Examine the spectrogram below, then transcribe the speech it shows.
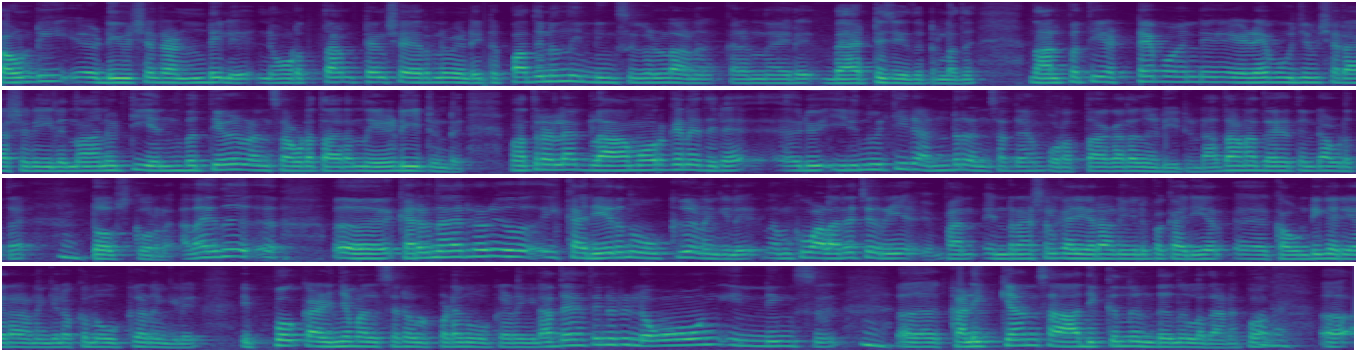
കൗണ്ടി ഡിവിഷൻ രണ്ടിൽ നോർത്ത് ആംപ്ടൺ ഷെയറിന് വേണ്ടിയിട്ട് പതിനൊന്ന് ഇന്നിങ്സുകളിലാണ് കരുൺ നായർ ബാറ്റ് ചെയ്തിട്ടുള്ളത്. നാൽപ്പത്തി എട്ട് പോയിന്റ് ഏഴ് പൂജ്യം ശരാശരിയിൽ നാനൂറ്റി എൺപത്തിയേഴ് റൺസ് അവിടെ താരം നേടിയിട്ടുണ്ട്. മാത്രമല്ല ഗ്ലാമോർഗനെതിരെ ഒരു ഇരുന്നൂറ്റി രണ്ട് റൺസ് അദ്ദേഹം പുറത്താകാതെ നേടിയിട്ടുണ്ട്. അതാണ് അദ്ദേഹത്തിന്റെ അവിടുത്തെ ടോപ്പ് സ്കോറർ അതായത് കരുനായരുടെ ഒരു ഈ കരിയർ നോക്കുകയാണെങ്കിൽ നമുക്ക് വളരെ ചെറിയ ഇന്റർനാഷണൽ കരിയർ ആണെങ്കിലും ഇപ്പോൾ കരിയർ കൗണ്ടി കരിയർ ആണെങ്കിലും ഒക്കെ നോക്കുകയാണെങ്കിൽ ഇപ്പോൾ കഴിഞ്ഞ മത്സരം ഉൾപ്പെടെ നോക്കുകയാണെങ്കിൽ അദ്ദേഹത്തിന് ഒരു ലോങ് ഇന്നിങ്സ് കളിക്കാൻ സാധിക്കുന്നുണ്ട് എന്നുള്ളതാണ്. ഇപ്പോൾ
